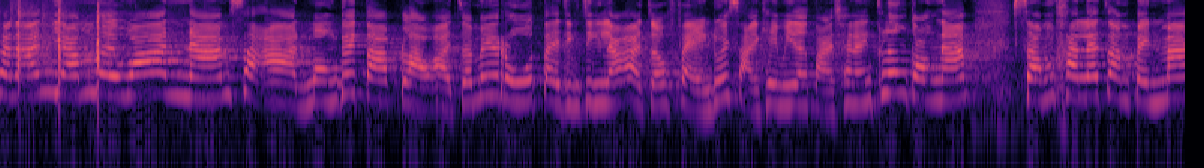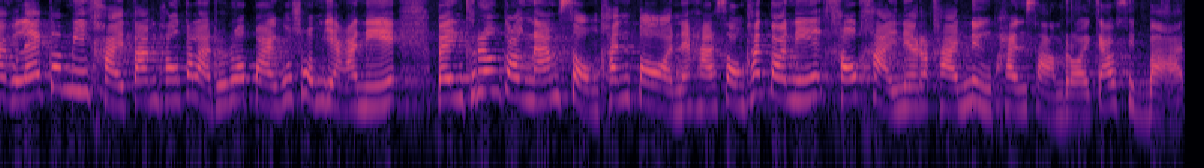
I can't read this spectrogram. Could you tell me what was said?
ฉะนั้นย้ำเลยว่าน้ำสะอาดมองด้วยตาเปล่าอาจจะไม่รู้แต่จริง ๆ แล้วอาจจะแฝงด้วยสารเคมีต่างๆ ฉะนั้นเครื่องกรองน้ำสำคัญและจำเป็นมาก และก็มีขายตามท้องตลาดทั่วๆไปคุณผู้ชมอย่างอันนี้ เป็นเครื่องกรองน้ำสองขั้นตอนนะคะสองขั้นตอนนี้เขาขายในราคา 1,390 บาท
